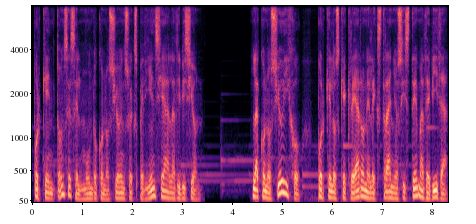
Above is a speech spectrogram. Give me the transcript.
porque entonces el mundo conoció en su experiencia a la división. La conoció Hijo, porque los que crearon el extraño sistema de vida,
